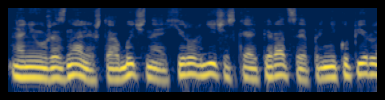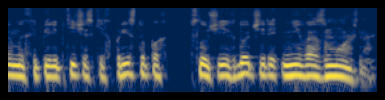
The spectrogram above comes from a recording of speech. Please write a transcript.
Они уже знали, что обычная хирургическая операция при некупируемых эпилептических приступах в случае их дочери невозможна.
